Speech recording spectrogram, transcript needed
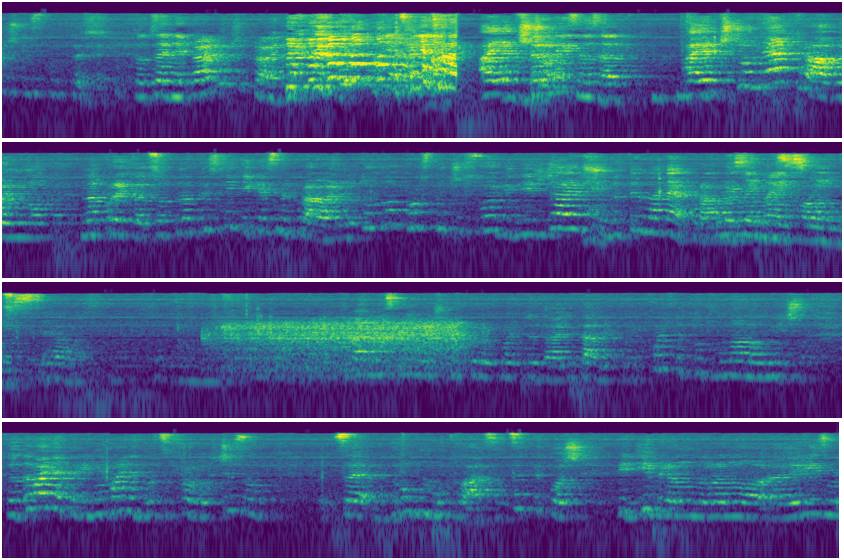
Трошки скрутити. То це неправильно чи правильно? А якщо, Вернись назад. а якщо неправильно, наприклад, от натисніть якесь неправильно, то воно просто число від'їжджає, що дитина неправильно. Не займає своє місце. Далі стрілочку переходьте далі, далі переходьте, тут воно аналогічно. Додавання та віднімання двоцифрових чисел це в другому класі. Це також підібрано е, різні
